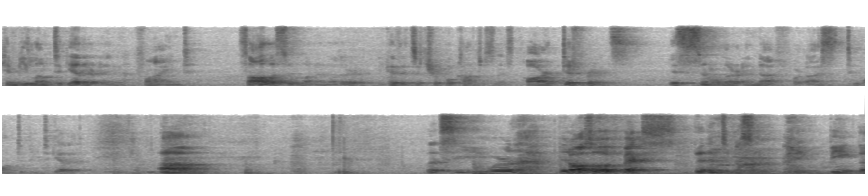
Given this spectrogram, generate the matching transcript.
can be lumped together and find solace in one another because it's a triple consciousness. Our difference is similar enough for us to want to be together. Um, let's see where it also affects the intimacy thing, being the,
